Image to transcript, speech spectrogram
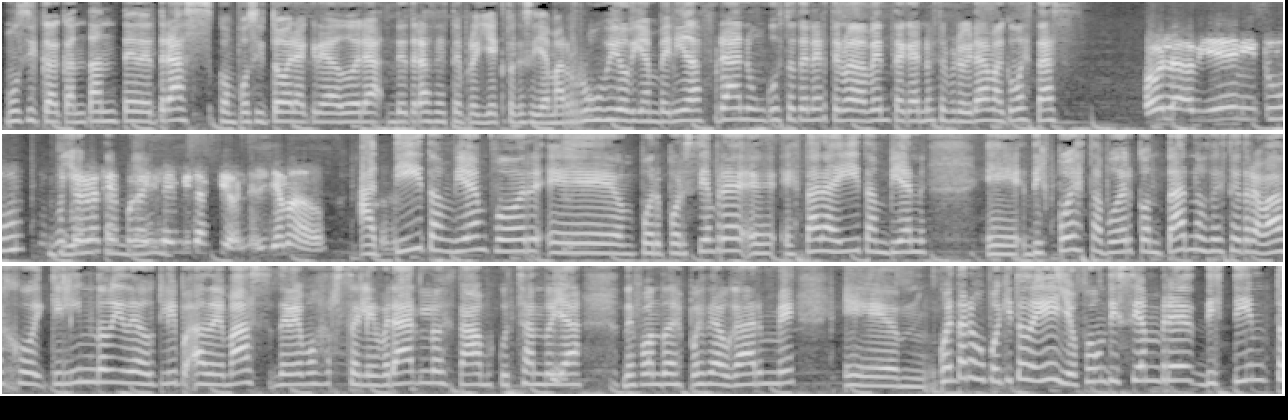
música cantante detrás, compositora, creadora detrás de este proyecto que se llama Rubio. Bienvenida Fran, un gusto tenerte nuevamente acá en nuestro programa. ¿Cómo estás? Hola, bien, ¿y tú? Muchas gracias por la invitación, el llamado. A ti también por, eh, por, por siempre eh, estar ahí también eh, dispuesta a poder contarnos de este trabajo. Y qué lindo videoclip, además, debemos celebrarlo. Estábamos escuchando ya de fondo después de ahogarme. cuéntanos un poquito de ello. Fue un diciembre distinto.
